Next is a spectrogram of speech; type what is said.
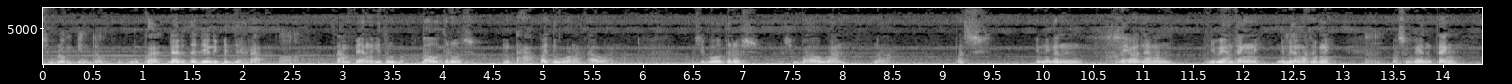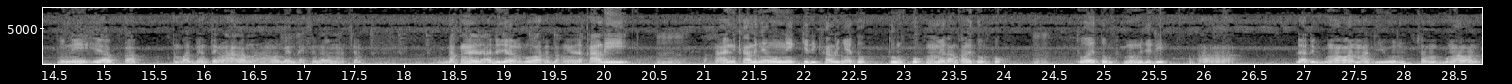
Sebelum pintu. Buka dari tadi yang di penjara oh. sampai yang itu bau terus. Entah apa itu gua nggak tahu kan. Masih bau terus masih bau kan. Nah pas ini kan layoutnya kan di benteng nih. Ini bisa masuk nih. Hmm. masuk benteng ini ya tempat benteng lah halaman-halaman benteng segala macam belakangnya ada, ada jalan keluar belakangnya ada kali. Hmm. nah ini kalinya unik. Jadi kalinya tuh tumpuk. Namanya kan kali tumpuk. Hmm. tuh itu belum jadi eh, dari Bengawan Madiun sama Bengawan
